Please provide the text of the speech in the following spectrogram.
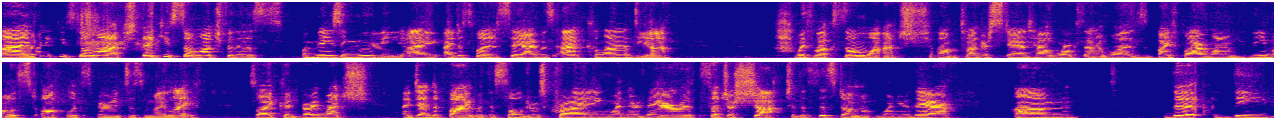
I hi. thank you so much. Thank you so much for this amazing movie. I, I just wanted to say I was at Kalandia with Machsom Watch um, to understand how it works. And it was by far one of the most awful experiences of my life. So I could very much identify with the soldiers crying when they're there. It's such a shock to the system when you're there. Um, the the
